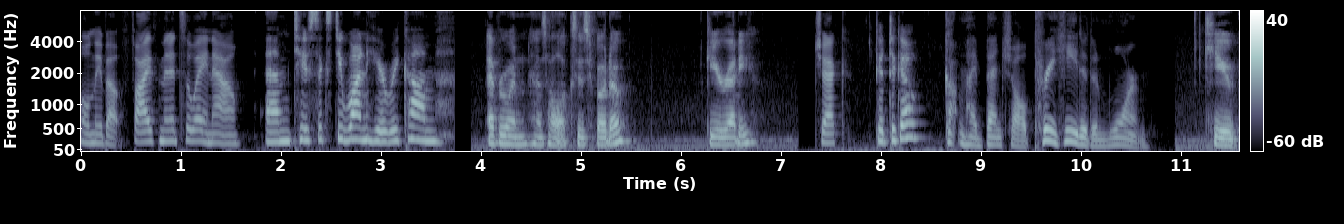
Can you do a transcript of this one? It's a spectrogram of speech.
Only about five minutes away now. M261, here we come. Everyone has Holix's photo. Gear ready. Check. Good to go. Got my bench all preheated and warm. Cute.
